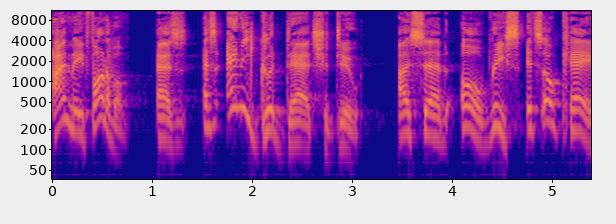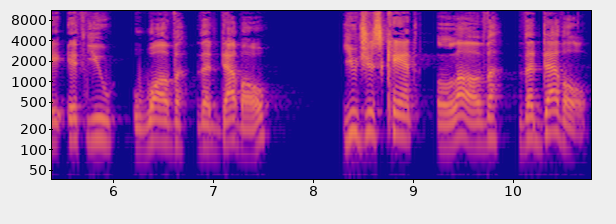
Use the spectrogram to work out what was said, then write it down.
I made fun of him as as any good dad should do. I said, "Oh, Reese, it's okay if you love the devil. You just can't love the devil."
